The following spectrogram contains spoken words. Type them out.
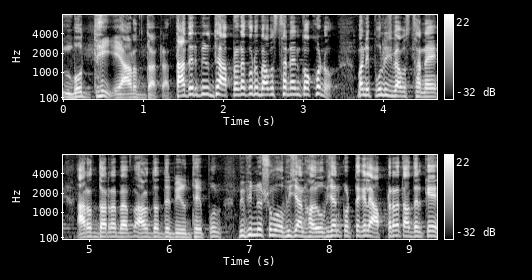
মধ্যেই এই আড়তদাররা তাদের বিরুদ্ধে আপনারা কোনো ব্যবস্থা নেন কখনো? মানে পুলিশ ব্যবস্থা নেয় আড়তদাররা ব্যব- আড়তদারদের বিরুদ্ধে বিভিন্ন সময় অভিযান হয়, অভিযান করতে গেলে আপনারা তাদেরকে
